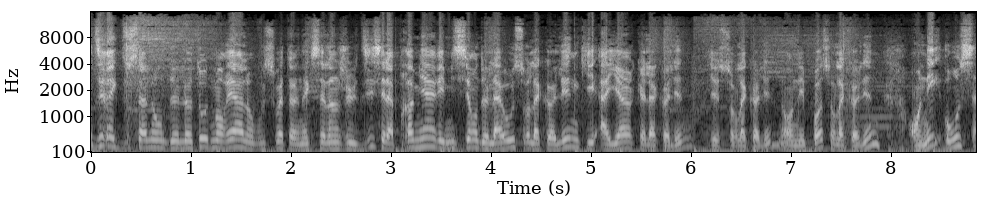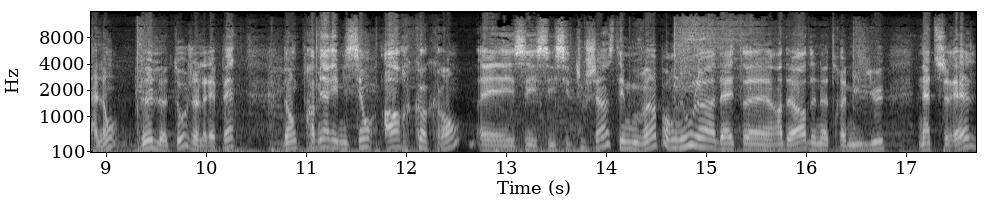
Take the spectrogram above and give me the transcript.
direct du Salon de l'Auto de Montréal, on vous souhaite un excellent jeudi. C'est la première émission de Là-haut sur la colline qui est ailleurs que la colline, qui est sur la colline. On n'est pas sur la colline, on est au Salon de l'Auto, je le répète. Donc, première émission hors cochon. Et c'est touchant, c'est émouvant pour nous là, d'être euh, en dehors de notre milieu naturel.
